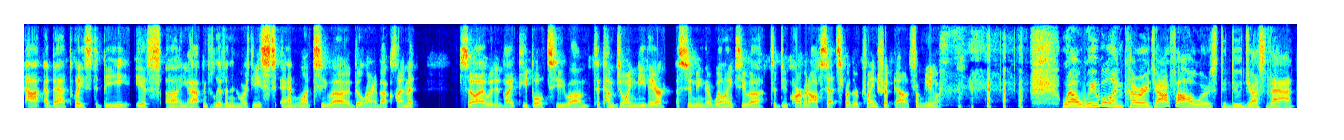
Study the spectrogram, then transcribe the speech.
not a bad place to be if uh, you happen to live in the Northeast and want to uh, go learn about climate. So I would invite people to um, to come join me there, assuming they're willing to uh, to do carbon offsets for their plane trip down from New York. well, we will encourage our followers to do just that.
